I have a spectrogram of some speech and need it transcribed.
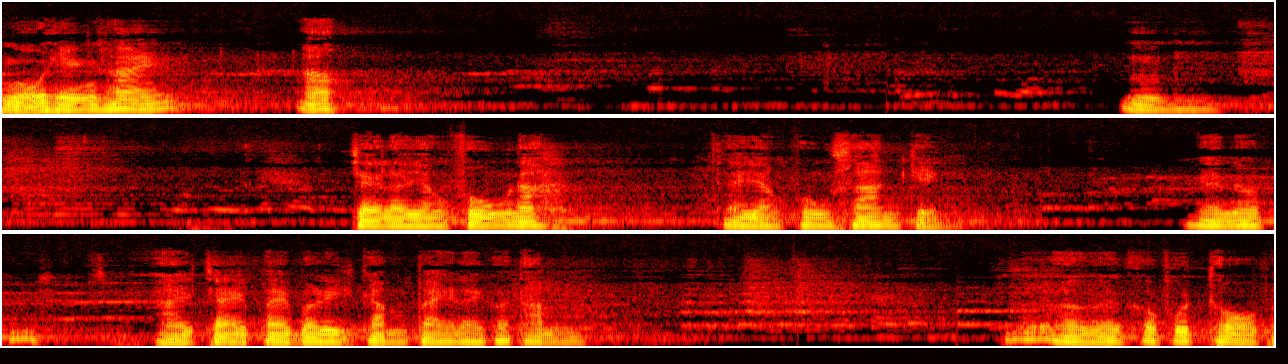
โง่เฮงให้ เอาอืมใจเรายังฟุ้งนะ ใจยังฟุ้งซ่านเก่งงั้นหายใจไปบริกรรมไปอะไรก็ทำเอองั้นก็พุโทโธไป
